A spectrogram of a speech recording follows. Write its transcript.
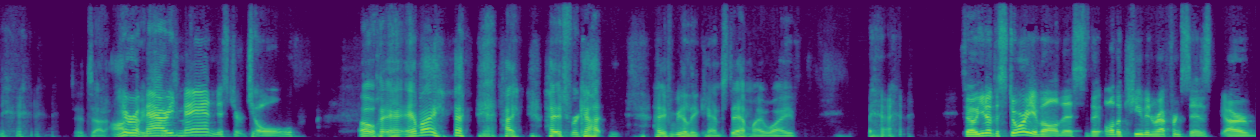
It's an You're a married man, Mister Joel. Oh, am I? I I had forgotten. I really can't stand my wife. so you know the story of all this the, all the cuban references are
